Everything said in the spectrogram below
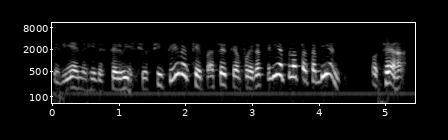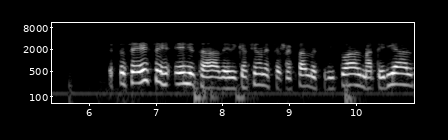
de bienes y de servicios, si tuviera que hacerse afuera, sería plata también. O sea, entonces ese, es esa dedicación, ese respaldo espiritual, material,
